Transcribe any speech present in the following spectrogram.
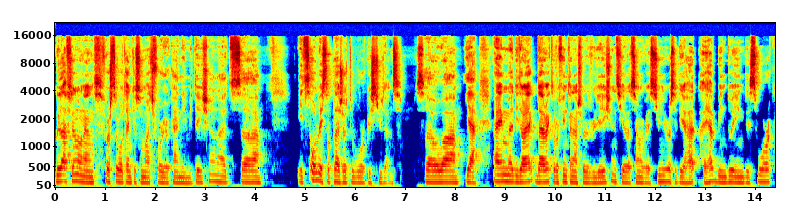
Good afternoon, and first of all, thank you so much for your kind invitation. It's uh, it's always a pleasure to work with students. So uh, yeah, I'm the direct, director of international relations here at Semmelweis University. I, ha- I, have been doing this work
